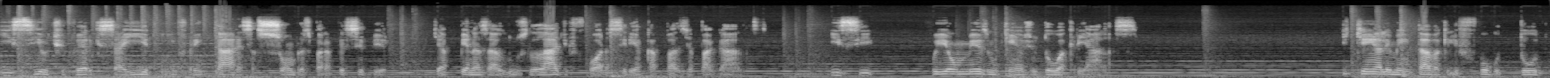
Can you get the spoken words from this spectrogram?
E se eu tiver que sair e enfrentar essas sombras para perceber que apenas a luz lá de fora seria capaz de apagá-las? E se fui eu mesmo quem ajudou a criá-las? E quem alimentava aquele fogo todo,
